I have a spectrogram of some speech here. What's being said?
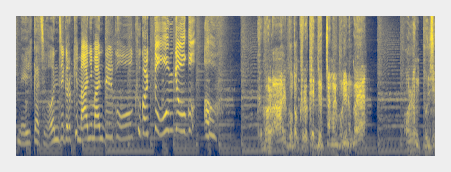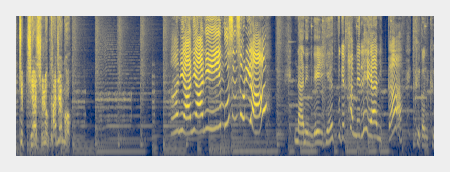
내일까지 언제 그렇게 많이 만들고 그걸 또 옮겨오고. 어우 그걸 알고도 그렇게 늦장을 부리는 거야? 얼른 분식집 지하실로 가자고. 아니 아니 아니? 나는 내일 예쁘게 판매를 해야 하니까 그건 그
